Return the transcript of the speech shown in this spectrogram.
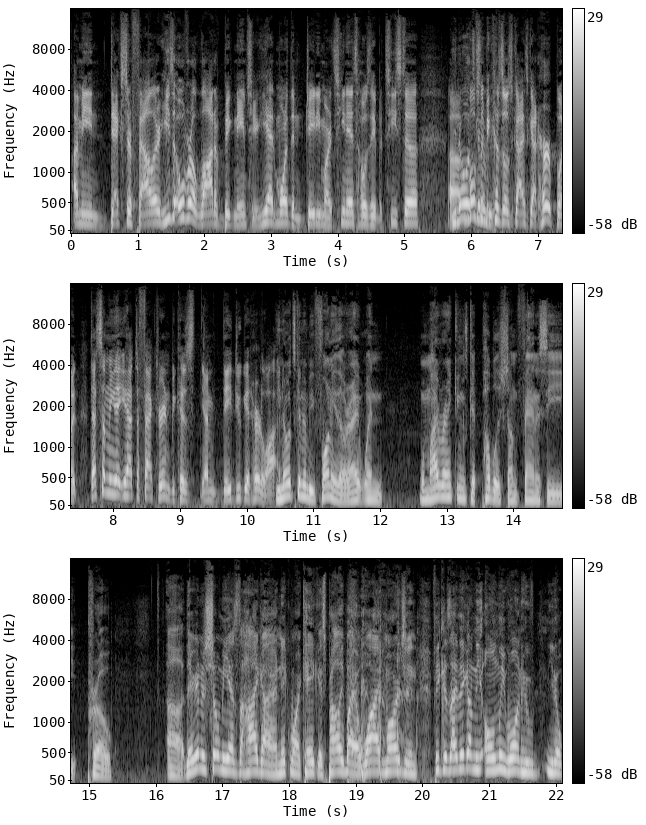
I mean, Dexter Fowler. He's over a lot of big names here. He had more than JD Martinez, Jose Bautista. Uh, You know mostly be- because those guys got hurt, but that's something that you have to factor in because I mean, they do get hurt a lot. You know what's going to be funny though, right? When when my rankings get published on Fantasy Pro, uh, they're going to show me as the high guy on Nick Markakis, probably by a wide margin, because I think I'm the only one who you know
